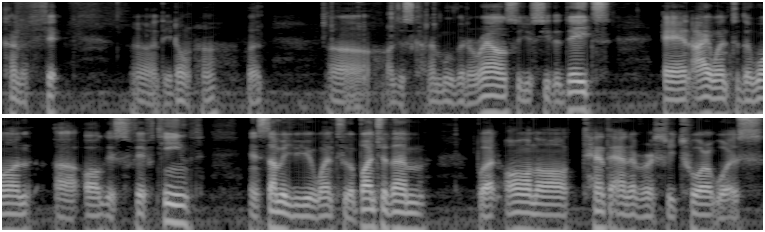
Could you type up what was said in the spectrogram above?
kind of fit. Uh, they don't, huh? But uh, I'll just kind of move it around so you see the dates. And I went to the one uh, August 15th, and some of you went to a bunch of them. But all in all, 10th anniversary tour was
